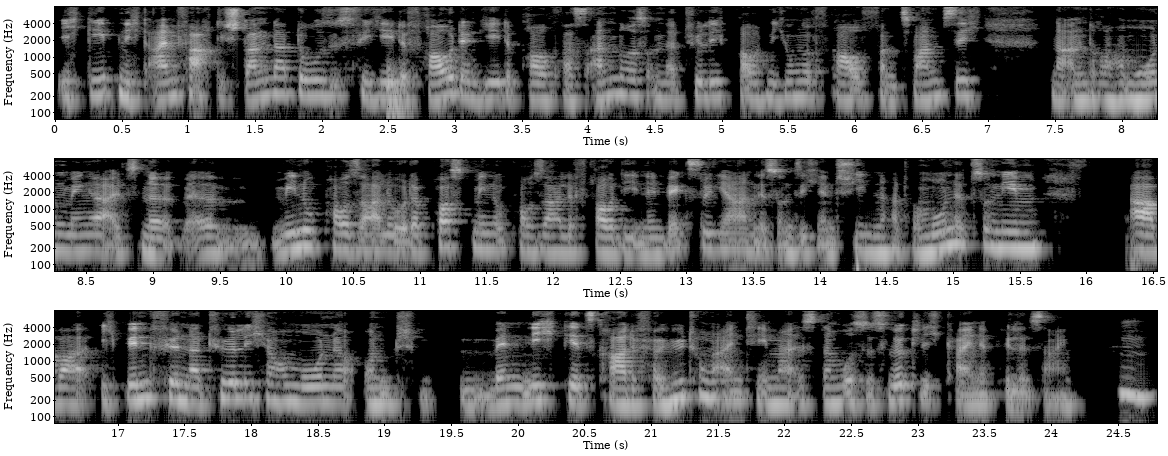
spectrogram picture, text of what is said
ich gebe nicht einfach die Standarddosis für jede Frau, denn jede braucht was anderes. Und natürlich braucht eine junge Frau von 20 eine andere Hormonmenge als eine äh, menopausale oder postmenopausale Frau, die in den Wechseljahren ist und sich entschieden hat, Hormone zu nehmen. Aber ich bin für natürliche Hormone und wenn nicht jetzt gerade Verhütung ein Thema ist, dann muss es wirklich keine Pille sein. Hm.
